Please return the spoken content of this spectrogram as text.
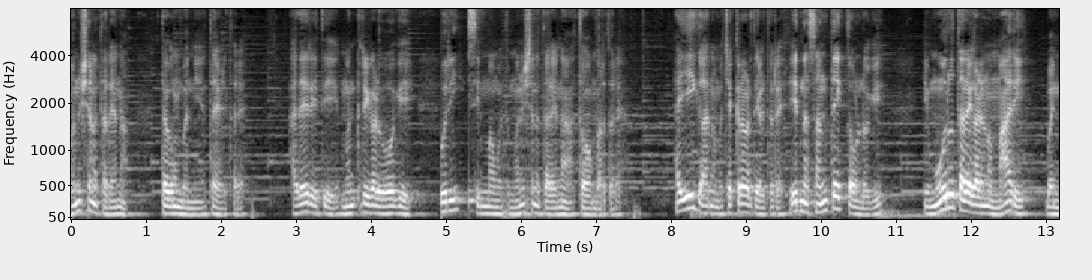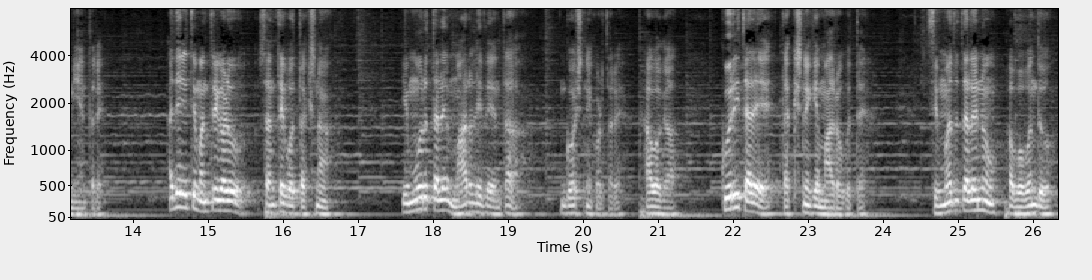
ಮನುಷ್ಯನ ತಲೆನ ತಗೊಂಬನ್ನಿ ಅಂತ ಹೇಳ್ತಾರೆ. ಅದೇ ರೀತಿ ಮಂತ್ರಿಗಳು ಹೋಗಿ ಕುರಿ, ಸಿಂಹ ಮತ್ತು ಮನುಷ್ಯನ ತಲೆನ ತೊಗೊಂಬರ್ತಾರೆ. ಈಗ ನಮ್ಮ ಚಕ್ರವರ್ತಿ ಹೇಳ್ತಾರೆ ಇದನ್ನ ಸಂತೆಗೆ ತೊಗೊಂಡೋಗಿ ಈ ಮೂರು ತಲೆಗಳನ್ನ ಮಾರಿ ಬನ್ನಿ ಅಂತಾರೆ. ಅದೇ ರೀತಿ ಮಂತ್ರಿಗಳು ಸಂತೆಗೆ ಹೋದ ತಕ್ಷಣ ಈ ಮೂರು ತಲೆ ಮಾರಲಿದೆ ಅಂತ ಘೋಷಣೆ ಕೊಡ್ತಾರೆ. ಆವಾಗ ಕುರಿ ತಲೆ ತಕ್ಷಣಕ್ಕೆ ಮಾರೋಗುತ್ತೆ. ಸಿಂಹದ ತಲೆನೂ ಒಬ್ಬ ಒಂದು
